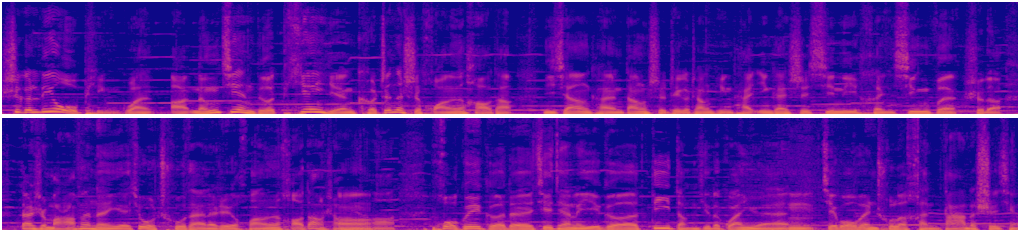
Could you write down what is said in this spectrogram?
是个六品官啊，能见得天颜，可真的是皇恩浩荡。你想想看，当时这个张廷泰应该是心里很兴奋，是的。但是麻烦呢，也就出在了这个皇恩浩荡上面啊，破规格的接见了一个低等级的官员，嗯，结果问出了很大的事情，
